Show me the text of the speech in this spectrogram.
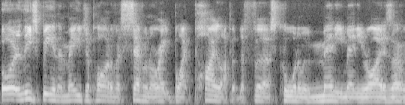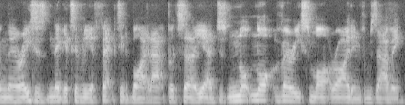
or at least being a major part of a seven or eight bike pile up at the first corner with many many riders having their races negatively affected by that. But uh, yeah, just not not very smart riding from Xavi.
